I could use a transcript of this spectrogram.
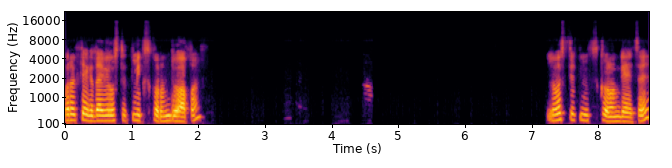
परत एकदा व्यवस्थित मिक्स करून घेऊ आपण. व्यवस्थित मिक्स करून घ्यायचंय.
